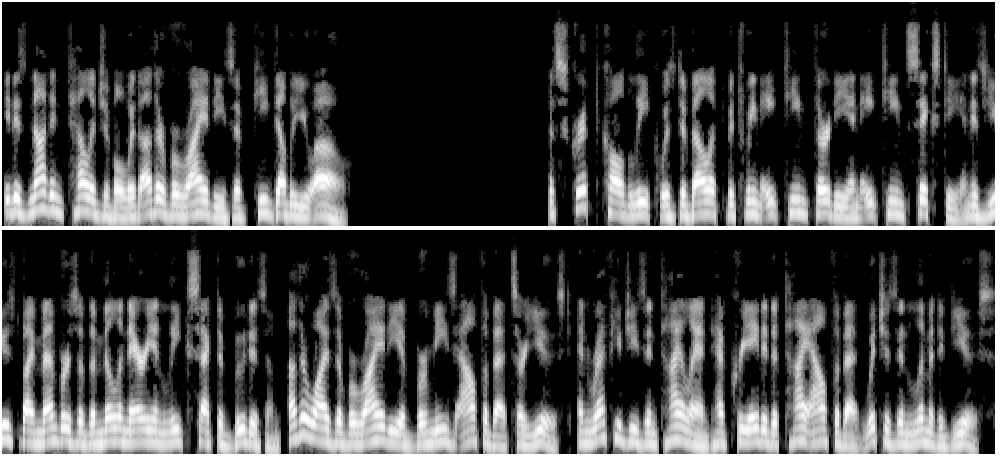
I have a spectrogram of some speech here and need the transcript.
It is not intelligible with other varieties of PWO. A script called Leke was developed between 1830 and 1860 and is used by members of the millenarian Leke sect of Buddhism. Otherwise a variety of Burmese alphabets are used, and refugees in Thailand have created a Thai alphabet which is in limited use.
